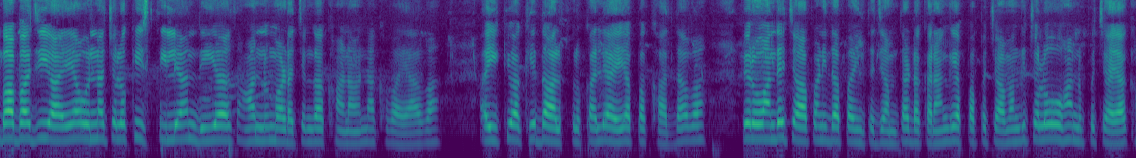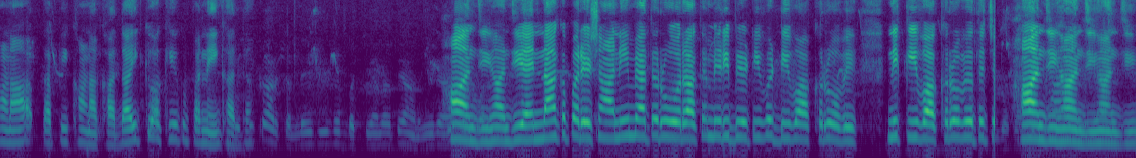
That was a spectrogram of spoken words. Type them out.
ਬਾਬਾ ਜੀ ਆਏ ਆ, ਉਹਨਾਂ ਚਲੋ ਕਿਸ਼ਤੀ ਲਿਆਂਦੀ ਆ, ਸਾਨੂੰ ਮਾੜਾ ਚੰਗਾ ਖਾਣਾ ਉਹਨਾਂ ਖਵਾਇਆ ਵਾ। ਅਸੀਂ ਕਿਉਂ ਆਖੇ ਦਾਲ ਫੁਲਕਾ ਲਿਆਏ ਆਪਾਂ ਖਾਦਾ ਵਾ। ਫਿਰ ਉਹ ਆਂਦੇ ਚਾਹ ਪਾਣੀ ਦਾ ਆਪਾਂ ਇੰਤਜ਼ਾਮ ਤੁਹਾਡਾ ਕਰਾਂਗੇ ਆਪਾਂ ਪਚਾਵਾਂਗੇ ਚਲੋ ਉਹ ਸਾਨੂੰ ਪਚਾਇਆ ਖਾਣਾ ਆਪਾਂ ਵੀ ਖਾਣਾ ਖਾਦਾ ਅਸੀਂ ਕਿਉਂ ਆਖੀਏ ਕਿ ਆਪਾਂ ਨਹੀਂ ਖਾਦਾ ਘਰ ਇਕੱਲੇ ਸੀ ਤੇ ਬੱਚਿਆਂ ਦਾ ਧਿਆਨ ਵੀ ਰਹਿਣਾ ਹਾਂਜੀ ਹਾਂਜੀ ਇੰਨਾ ਕੁ ਪਰੇਸ਼ਾਨੀ ਮੈਂ ਤੇ ਰੋ ਰਾ ਕੇ ਮੇਰੀ ਬੇਟੀ ਵੱਡੀ ਵੱਖ ਰੋਵੇ ਨਿੱਕੀ ਵੱਖ ਰੋਵੇ ਤੇ ਚ- ਹਾਂਜੀ ਹਾਂਜੀ ਹਾਂਜੀ।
